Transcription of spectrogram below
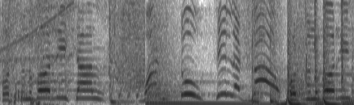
Fortune Barishal one two three let's go Barishal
